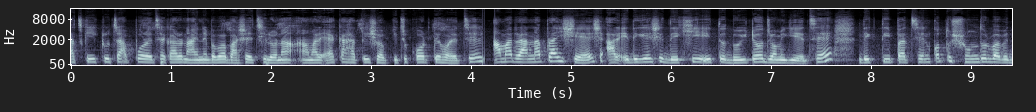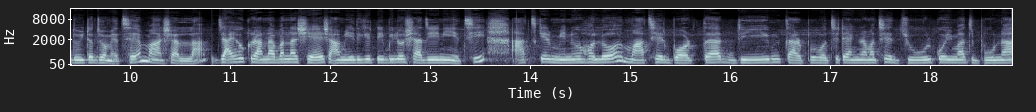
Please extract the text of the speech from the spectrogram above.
আজকে একটু চাপ পড়েছে কারণ আয়নের বাবা বাসায় ছিল না, আমার একা হাতেই সবকিছু করতে হয়েছে। আমার রান্না প্রায় শেষ, আর এদিকে এসে দেখি এই তো দইটাও জমে গিয়েছে। দেখতেই পাচ্ছেন কত সুন্দরভাবে দইটা জমেছে মাশাল্লাহ যাই হোক রান্না বান্না শেষ, আমি এদিকে টেবিলও সাজিয়ে নিয়েছি। আজকের মেনু হলো মাছের ভর্তা ডিম, তারপর হচ্ছে ট্যাংরা মাছের ঝুল, কই মাছ ভুনা,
